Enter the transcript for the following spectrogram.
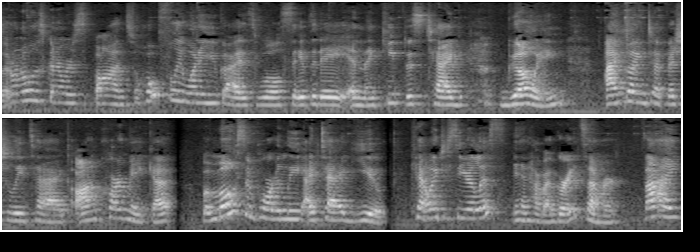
So I don't know who's going to respond. So hopefully one of you guys will save the day and then keep this tag going. I'm going to officially tag Enkore Makeup. But most importantly, I tag you. Can't wait to see your list and have a great summer. Bye!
